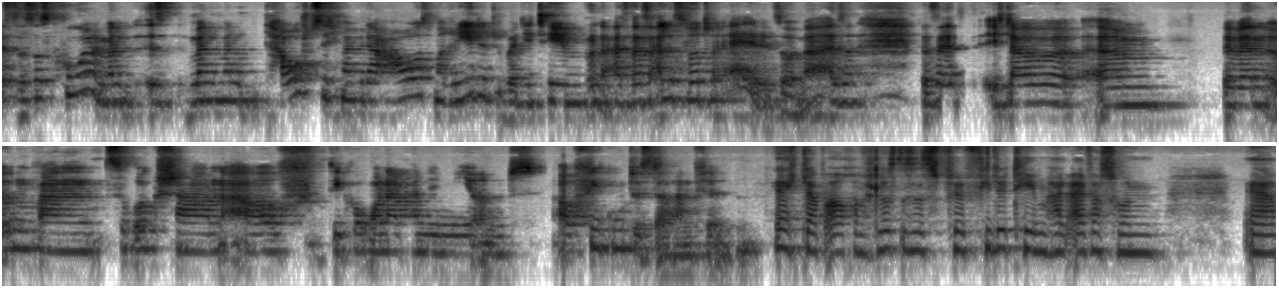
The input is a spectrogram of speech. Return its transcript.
ist, das ist cool. Man, ist, man, man tauscht sich mal wieder aus, man redet über die Themen und das alles virtuell. So, ne? Also das heißt, ich glaube, ähm, wir werden irgendwann zurückschauen auf die Corona-Pandemie und auch viel Gutes daran finden. Ja, ich glaube auch, am Schluss ist es für viele Themen halt einfach so ein äh,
